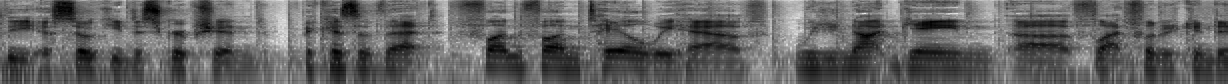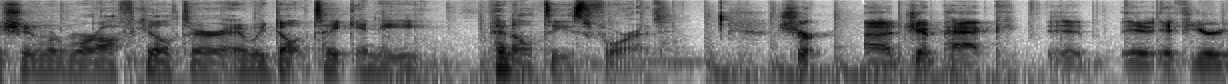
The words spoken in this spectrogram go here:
the Ysoki description, because of that fun, fun tail we have, we do not gain uh, flat-footed condition when we're off kilter, and we don't take any penalties for it. Sure. Uh, jetpack, if you're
